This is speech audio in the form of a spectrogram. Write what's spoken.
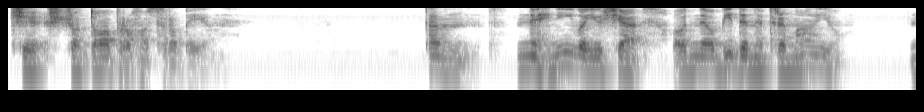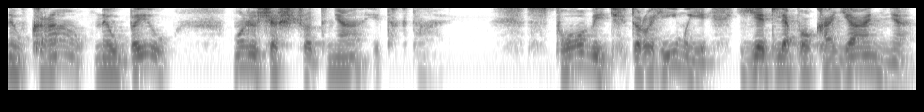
чи що доброго зробили. Та не гніваюся, одне обіди не тримаю, не вкрав, не вбив, молюся щодня і так далі. Сповідь, дорогі мої, є для покаяння,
